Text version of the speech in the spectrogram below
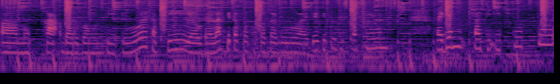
uh, muka baru bangun tidur, tapi ya udahlah kita foto-foto dulu aja gitu di stasiun. Lagian pagi itu tuh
